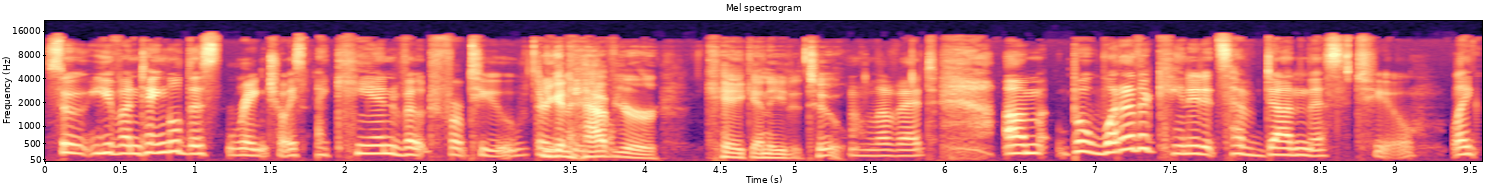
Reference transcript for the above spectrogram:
So you've untangled this rank choice. I can vote for two. three You can people. have your cake and eat it too. I love it. Um, but what other candidates have done this too? Like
